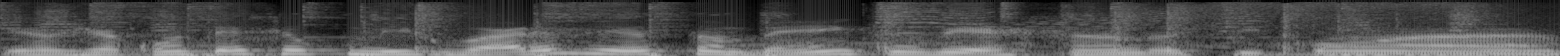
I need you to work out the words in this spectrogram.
eu, já aconteceu comigo várias vezes também, conversando aqui com a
